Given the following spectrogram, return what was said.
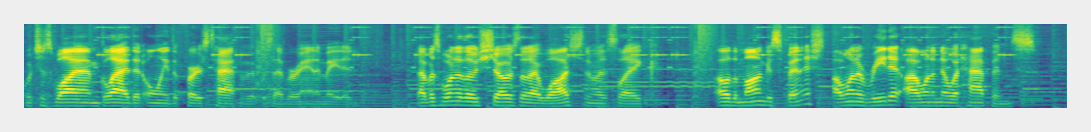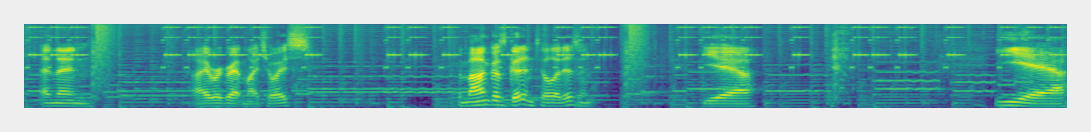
Which is why I'm glad that only the first half of it was ever animated. That was one of those shows that I watched and was like, oh, the manga's finished? I want to read it. I want to know what happens. And then I regret my choice. The manga's good until it isn't. Yeah. yeah.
